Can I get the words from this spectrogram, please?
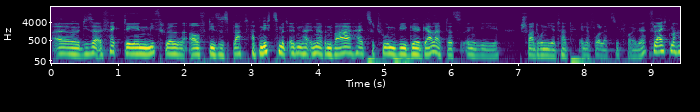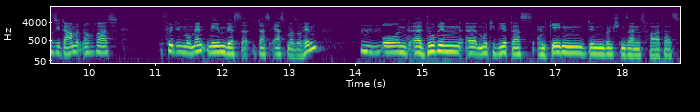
äh, dieser Effekt, den Mithril auf dieses Blatt, hat nichts mit irgendeiner inneren Wahrheit zu tun, wie Gil Galad das irgendwie schwadroniert hat in der vorletzten Folge. Vielleicht machen sie damit noch was. Für den Moment nehmen wir das erstmal so hin. Mhm. Und äh, Durin äh, motiviert das, entgegen den Wünschen seines Vaters,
